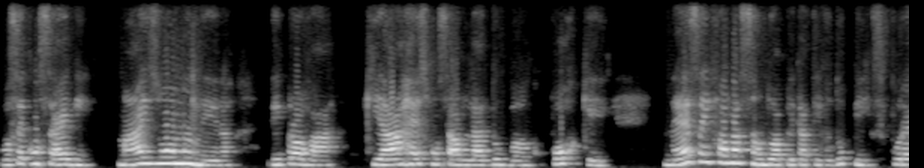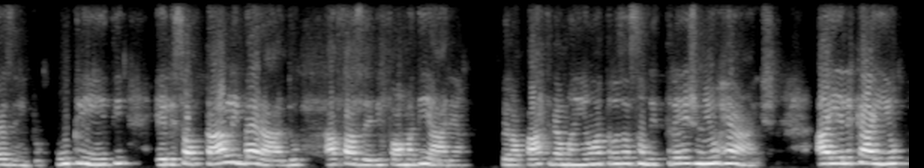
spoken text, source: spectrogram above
você consegue mais uma maneira de provar que há responsabilidade do banco. Por quê? Nessa informação do aplicativo do Pix, por exemplo, um cliente, ele só está liberado a fazer de forma diária, pela parte da manhã, uma transação de 3 mil reais. Aí ele caiu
